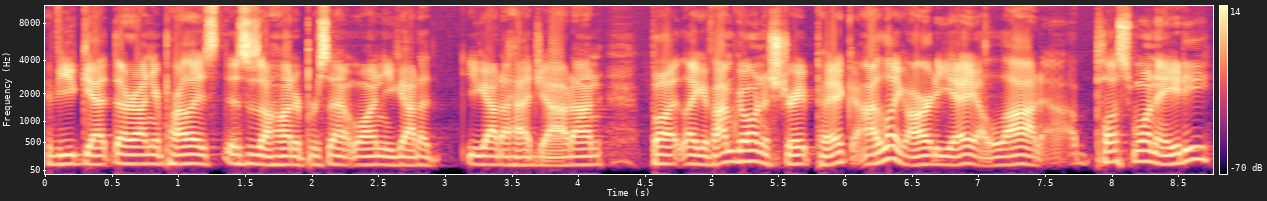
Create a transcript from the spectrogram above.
if you get there on your parlays, this is a hundred percent one you gotta you gotta hedge out on. But like if I'm going a straight pick, I like RDA a lot. Uh, plus 180,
